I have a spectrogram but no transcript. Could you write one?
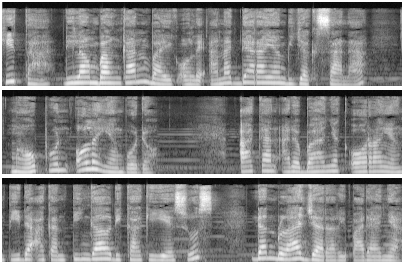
Kita dilambangkan baik oleh anak darah yang bijaksana maupun oleh yang bodoh. Akan ada banyak orang yang tidak akan tinggal di kaki Yesus dan belajar daripadanya.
